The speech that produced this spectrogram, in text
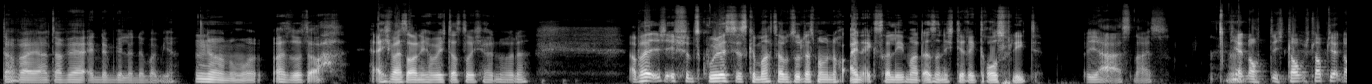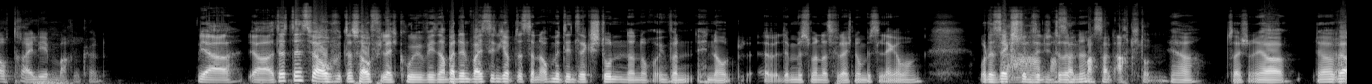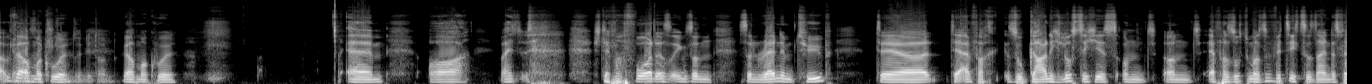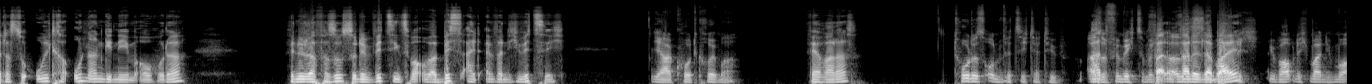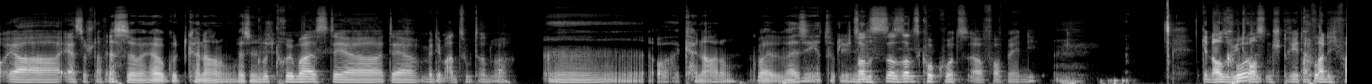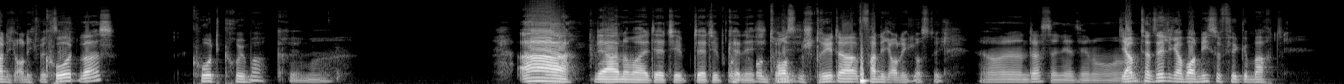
da wäre ja, da wäre Ende im Gelände bei mir. Ja, normal. Also, ach, ich weiß auch nicht, ob ich das durchhalten würde. Aber ich, ich find's cool, dass sie das gemacht haben, so dass man noch ein extra Leben hat, also nicht direkt rausfliegt. Ja, ist nice. Die hätten auch, ich glaube, ich glaube, die hätten auch drei Leben machen können. Ja, ja, das, das wäre auch, das wäre auch vielleicht cool gewesen. Aber dann weiß ich nicht, ob das dann auch mit den sechs Stunden dann noch irgendwann hinhaut. Äh, dann müsste man das vielleicht noch ein bisschen länger machen. Oder sechs Ja, Stunden sind die drin, halt, ne? Machst halt acht Stunden. Ja, zwei Stunden, ja. Ja, wäre wär genau, auch mal sechs cool. Stunden Sind die drin. Wäre auch mal cool. Ähm, oh, weißt stell mal vor, dass irgend so ein, so ein random Typ, der, der einfach so gar nicht lustig ist und, und er versucht immer so witzig zu sein, das wäre das so ultra unangenehm auch, oder? Wenn du da versuchst, so den Witzigen zu machen, aber bist halt einfach nicht witzig. Ja, Kurt Krömer. Wer war das? Todesunwitzig, der Typ. Also Hat- für mich zumindest. war- also war der dabei? Überhaupt nicht, überhaupt nicht mein Humor. Ja, erste Staffel. Ach so, ja gut, keine Ahnung, weiß ich Kurt nicht. Krömer ist der, der mit dem Anzug drin war. Äh, oh, keine Ahnung, weil, weiß ich jetzt wirklich nicht. Sonst, sonst guck kurz auf, auf mein Handy. Genauso wie Kurt- Thorsten Sträter. Kurt- fand, ich, fand ich auch nicht witzig. Kurt was? Kurt Krömer. Krömer. Ah, ja, nochmal, der Typ, der Typ kenne ich. Und Thorsten ich. Sträter fand ich auch nicht lustig. Ja, denn das denn jetzt hier noch? Die haben tatsächlich aber auch nicht so viel gemacht.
